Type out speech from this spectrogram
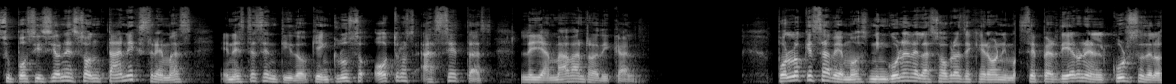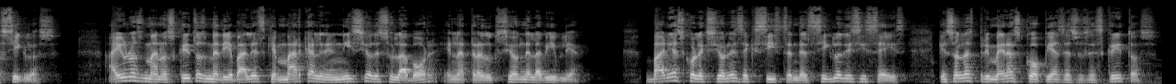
Suposiciones son tan extremas en este sentido que incluso otros ascetas le llamaban radical. Por lo que sabemos, ninguna de las obras de Jerónimo se perdieron en el curso de los siglos. Hay unos manuscritos medievales que marcan el inicio de su labor en la traducción de la Biblia. Varias colecciones existen del siglo XVI que son las primeras copias de sus escritos.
